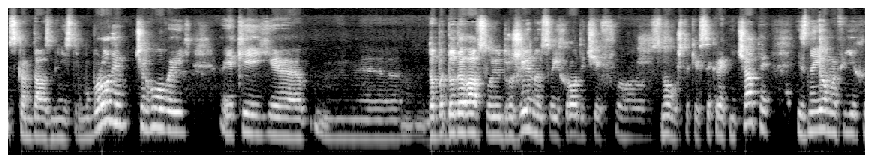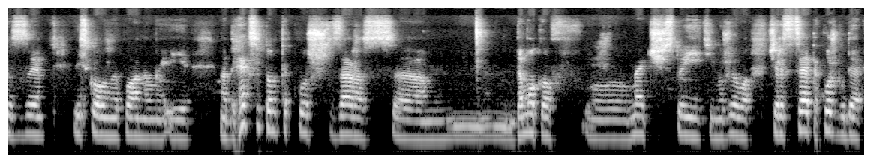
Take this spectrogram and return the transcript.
скандал з міністром оборони черговий, який е, додавав свою дружину своїх родичів знову ж таки в секретні чати і знайомив їх з військовими планами. І над Гексетом також зараз ем, Дамоклов меч стоїть, і можливо через це також буде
